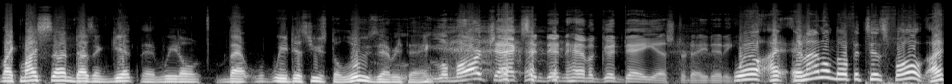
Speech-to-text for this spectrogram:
like my son doesn't get that we don't that we just used to lose everything. Lamar Jackson didn't have a good day yesterday, did he? Well, I and I don't know if it's his fault. I I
